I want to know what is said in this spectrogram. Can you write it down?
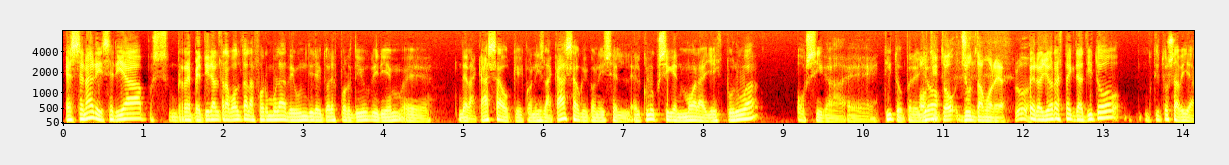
escenari seria pues, repetir altra volta la fórmula d'un director esportiu, diríem, eh, de la casa, o que coneix la casa, o que coneix el, el club, siguen Mora i Eizpurua, o siga eh, Tito. Però O jo, Tito junta Morea. però jo respecte a Tito, Tito sabia,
